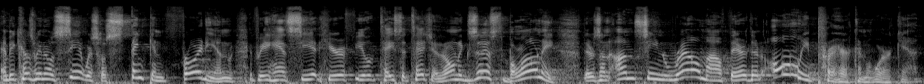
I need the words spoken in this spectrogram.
And because we don't see it, we're so stinking Freudian. If we can't see it, hear it, feel it, taste it, taste it, it don't exist. Baloney. There's an unseen realm out there that only prayer can work in.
